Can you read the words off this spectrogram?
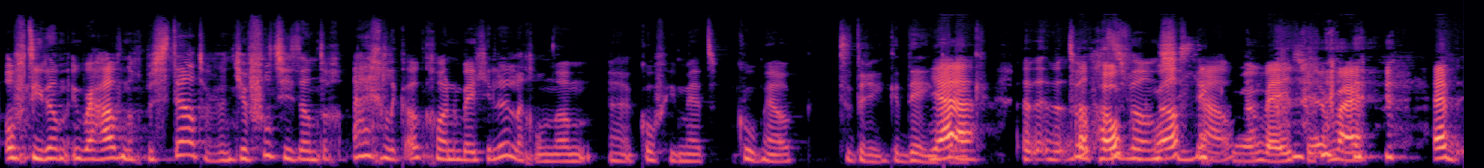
of die dan überhaupt nog besteld wordt. Want je voelt je dan toch eigenlijk ook gewoon een beetje lullig om dan eh, koffie met koemelk te drinken, denk Ja, ik. eh, eh, Toch? dat hoop wel ik wel stiekem een beetje. Maar het,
